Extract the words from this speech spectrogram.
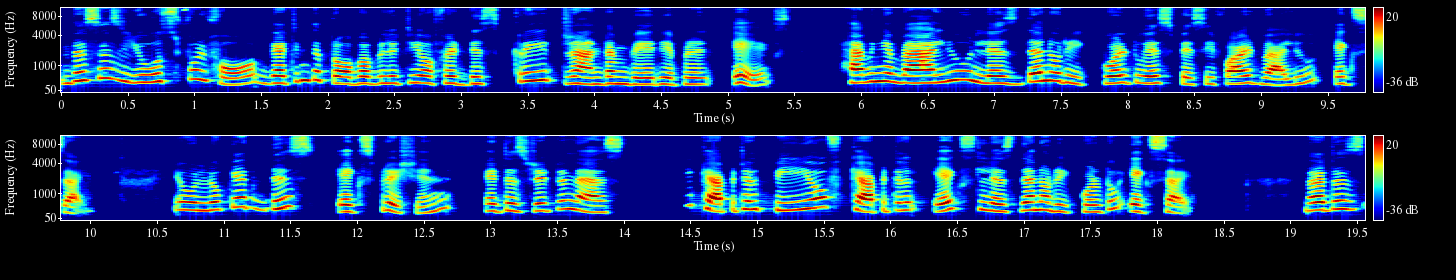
This is useful for getting the probability of a discrete random variable x having a value less than or equal to a specified value xi. You look at this expression, it is written as capital P of capital X less than or equal to xi. That is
